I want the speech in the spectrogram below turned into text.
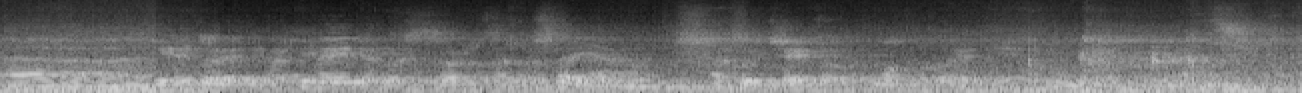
eh, direttore del Dipartimento, il professor Sandro Staiano, a cui cedo molto volentieri. Grazie.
